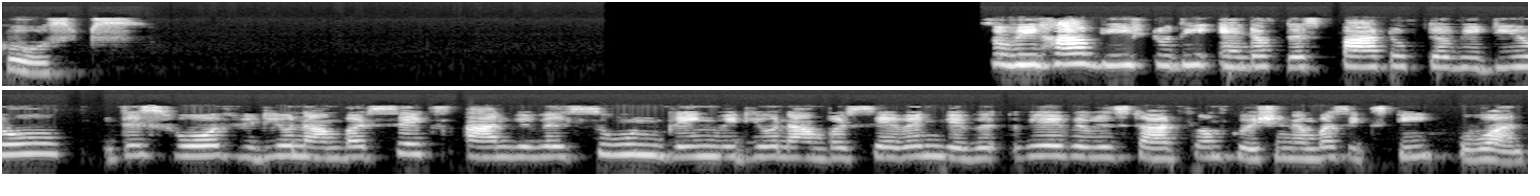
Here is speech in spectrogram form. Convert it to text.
coasts. So we have reached to the end of this part of the video. This was video number 6 and we will soon bring video number 7 where we will start from question number 61.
